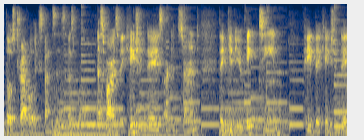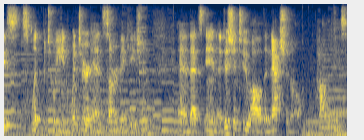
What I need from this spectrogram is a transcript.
those travel expenses as well. As far as vacation days are concerned, they give you 18 paid vacation days split between winter and summer vacation, and that's in addition to all of the national holidays.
